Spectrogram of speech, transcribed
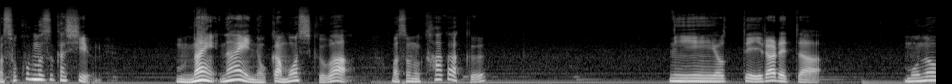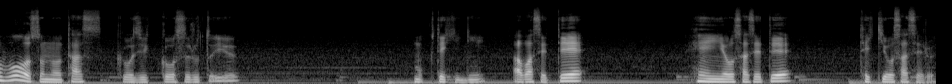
あ、そこ難しいよね。もうないないのかもしくは、まあ、その科学によって得られたものをそのタスクを実行するという目的に合わせて変容させて適用させる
